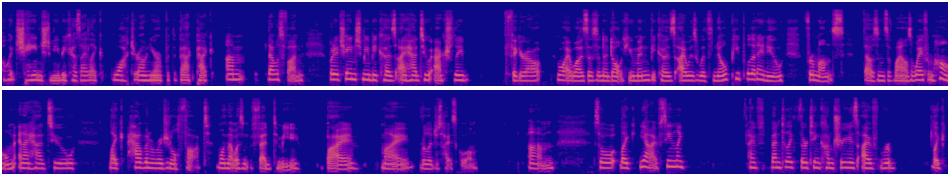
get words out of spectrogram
oh, it changed me because I like walked around Europe with a backpack. Um, that was fun, but it changed me because I had to actually figure out who I was as an adult human because I was with no people that I knew for months, thousands of miles away from home, and I had to like have an original thought, one that wasn't fed to me by my religious high school. Um so like yeah, I've seen like I've been to like 13 countries. I've re- like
